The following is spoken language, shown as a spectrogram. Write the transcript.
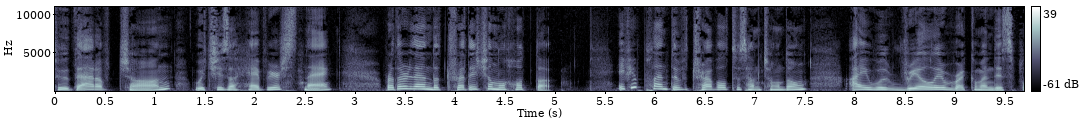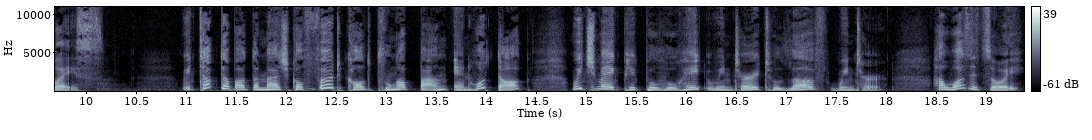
to that of jeon, which is a heavier snack, rather than the traditional hot dog. If you plan to travel to Samcheongdong, I would really recommend this place. We talked about the magical food called bungeoppang and hot dog, which make people who hate winter to love winter. How was it, Zoe?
